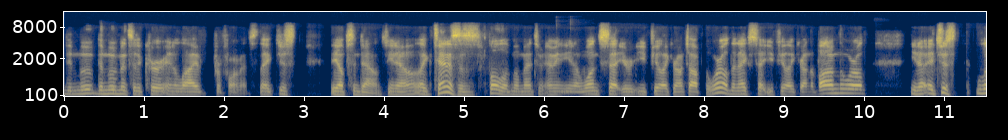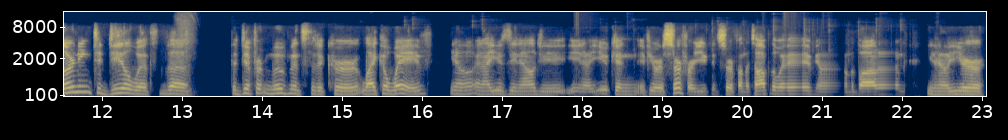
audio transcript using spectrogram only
the move the movements that occur in a live performance, like just the ups and downs. You know, like tennis is full of momentum. I mean, you know, one set you you feel like you're on top of the world, the next set you feel like you're on the bottom of the world. You know, it's just learning to deal with the the different movements that occur like a wave you know, and I use the analogy, you know, you can, if you're a surfer, you can surf on the top of the wave, you know, on the bottom, you know, you're,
